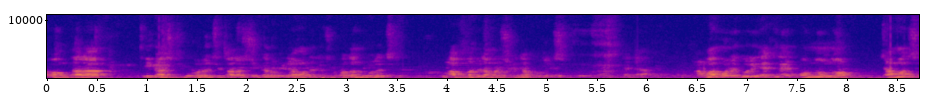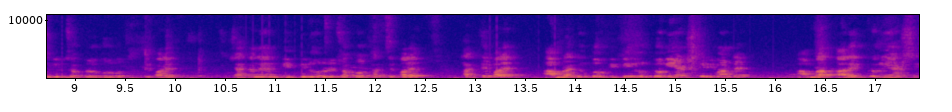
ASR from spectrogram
এবং তারা এই কাজটি করেছে, তারা স্বীকারোক্তি আমাদের কাছে প্রদান করেছে। আপনাদের আমরা সেটা এটা আমার মনে করি এখানে অন্যান্য জামাত শিবির চক্রের গ্রুপ থাকতে পারে, সেখানে বিপিনুরের চক্র থাকতে পারে থাকতে পারে। আমরা কিন্তু বিপিনুরকেও নিয়ে আসছি রিমান্ডে, আমরা তারেককেও নিয়ে আসছি,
